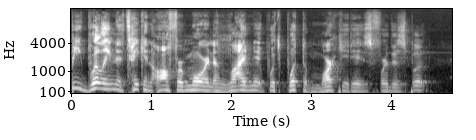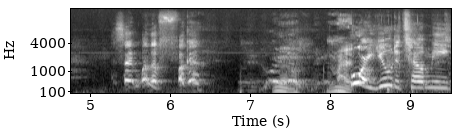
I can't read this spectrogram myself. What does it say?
be willing to take an offer more in alignment with what the market is for this book? I said, Motherfucker, Right. who are you to tell me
